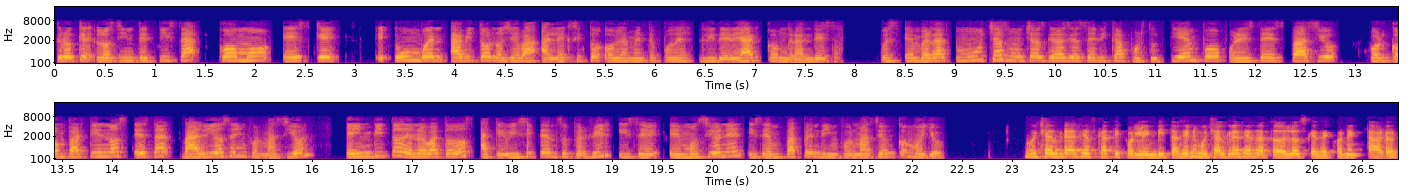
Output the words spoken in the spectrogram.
creo que lo sintetiza cómo es que eh, un buen hábito nos lleva al éxito, obviamente poder liderar con grandeza. Pues en verdad, muchas, muchas gracias, Erika, por tu tiempo, por este espacio, por compartirnos esta valiosa información. E invito de nuevo a todos a que visiten su perfil y se emocionen y se empapen de información como yo. Muchas gracias, Katy, por la invitación y muchas gracias a todos los que se conectaron.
